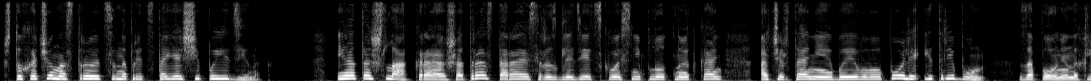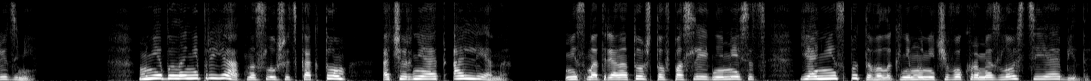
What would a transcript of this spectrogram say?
что хочу настроиться на предстоящий поединок. И отошла к краю шатра, стараясь разглядеть сквозь неплотную ткань очертания боевого поля и трибун, заполненных людьми. Мне было неприятно слушать, как Том очерняет Аллена, несмотря на то, что в последний месяц я не испытывала к нему ничего, кроме злости и обиды.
